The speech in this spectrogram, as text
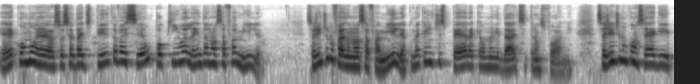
É como é, a sociedade espírita vai ser um pouquinho além da nossa família. Se a gente não faz na nossa família, como é que a gente espera que a humanidade se transforme? Se a gente não consegue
